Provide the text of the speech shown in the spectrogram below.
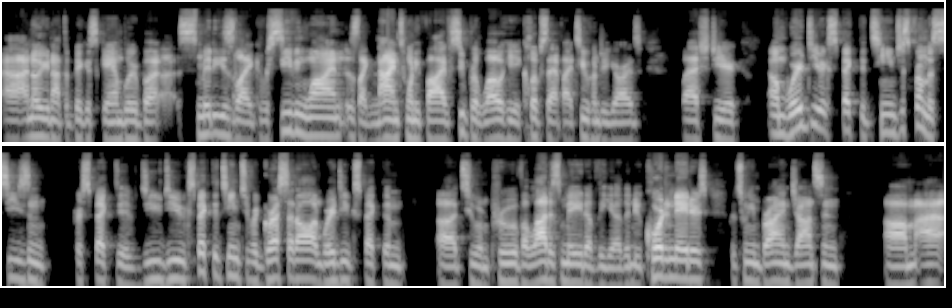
I know you're not the biggest gambler, but uh, Smitty's like receiving line is like 925, super low. He eclipsed that by 200 yards last year. Um, where do you expect the team, just from a season perspective, do you do you expect the team to regress at all, and where do you expect them uh, to improve? A lot is made of the uh, the new coordinators between Brian Johnson um, I,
